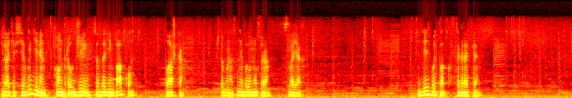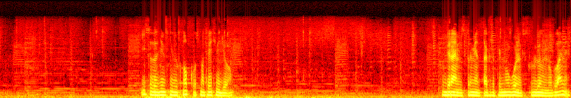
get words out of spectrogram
Давайте все выделим. Ctrl-G, создадим папку, плашка, чтобы у нас не было мусора в слоях. Здесь будет папка фотография. И создадим снизу кнопку «Смотреть видео». Выбираем инструмент также прямоугольник с скругленными углами.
